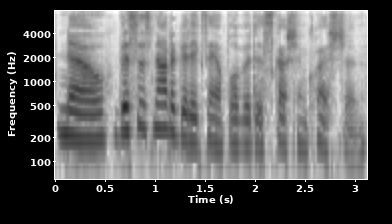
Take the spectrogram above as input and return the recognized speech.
No, this is not a good example of a discussion question.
